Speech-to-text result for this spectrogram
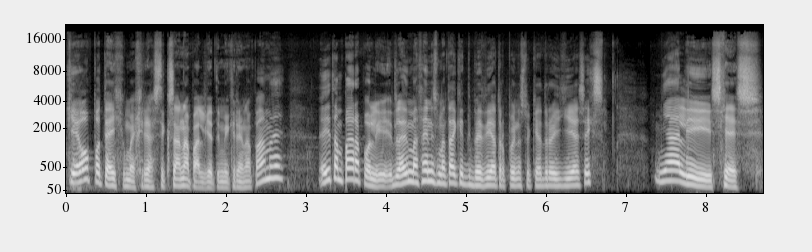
Και όποτε έχουμε χρειαστεί ξανά πάλι για τη μικρή να πάμε, ήταν πάρα πολύ. Δηλαδή, μαθαίνεις μετά και την παιδίατρο που είναι στο κέντρο υγείας, έχεις μια άλλη σχέση.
